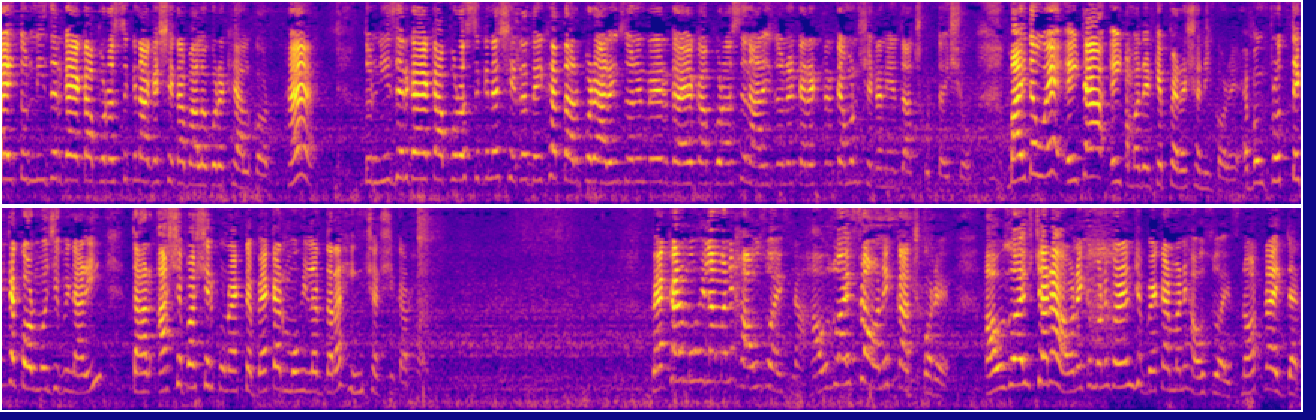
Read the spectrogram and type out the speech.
এই তোর নিজের গায়ে কাপড় আছে কিনা আগে সেটা ভালো করে খেয়াল কর হ্যাঁ? তো নিজের গায়ে কাপড় আছে কিনা সেটা দেখা, তারপরে আরেকজনের গায়ে কাপড় আছে, আরেকজনের ক্যারেক্টার কেমন সেটা নিয়ে জাজ করতে আইসো বাই দ্য ওয়ে এইটা, এই আমাদেরকে প্যারেশানি করে এবং প্রত্যেকটা কর্মজীবী নারী তার আশেপাশের কোনো একটা বেকার মহিলার দ্বারা হিংসার শিকার হয়। বেকার মহিলা মানে হাউস ওয়াইফ না হাউস ওয়াইফরা অনেক কাজ করে। হাউস ওয়াইফ যারা, অনেকে মনে করেন যে বেকার মানে হাউস ওয়াইফ নট লাইক দ্যাট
